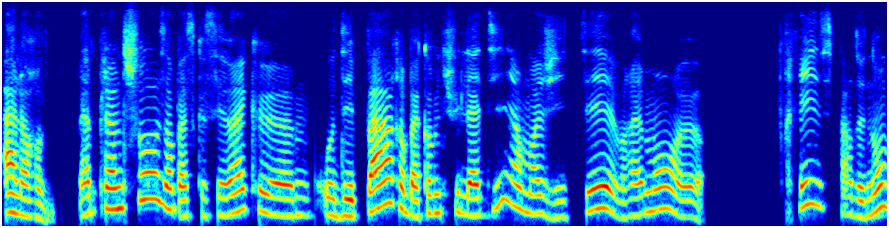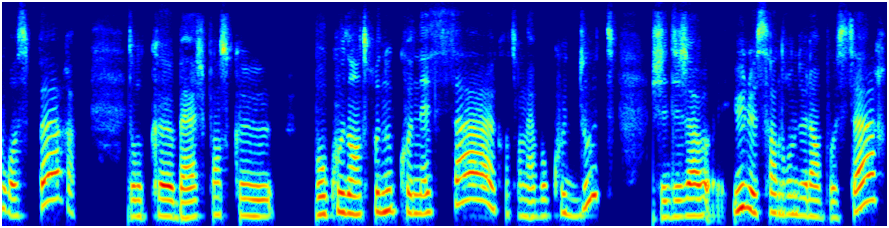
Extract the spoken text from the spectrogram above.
Alors, a plein de choses, hein, parce que c'est vrai que euh, au départ, bah, comme tu l'as dit, hein, moi été vraiment euh, prise par de nombreuses peurs. Donc, bah, je pense que beaucoup d'entre nous connaissent ça quand on a beaucoup de doutes. J'ai déjà eu le syndrome de l'imposteur,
